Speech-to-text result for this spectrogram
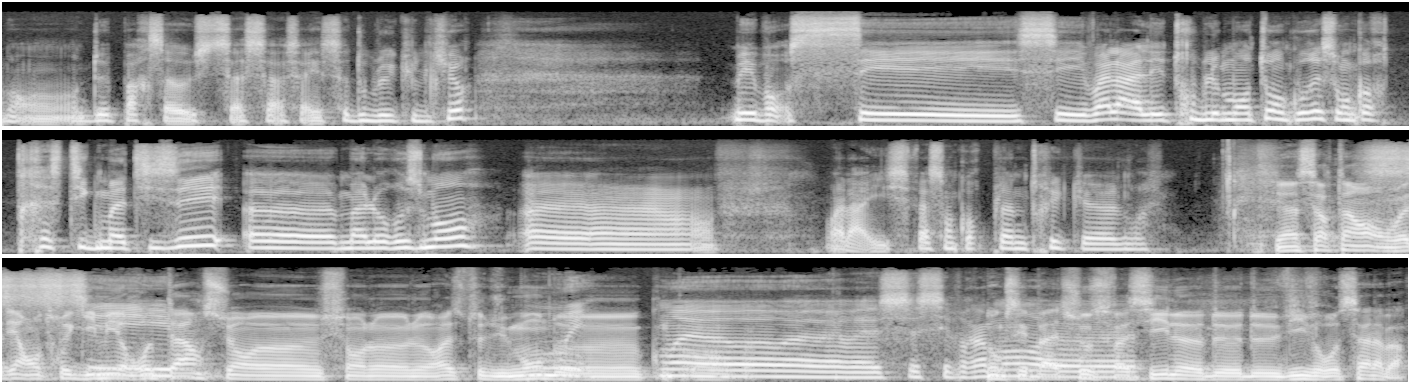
Bon, de par sa double culture. Mais bon, c'est, c'est voilà, les troubles mentaux en Corée sont encore très stigmatisés, malheureusement. Voilà, il se passe encore plein de trucs. bref. Il y a un certain, on va dire entre guillemets, retard sur euh, sur le, le reste du monde. Oui. euh, Ouais, ouais, ouais, c'est, vraiment. Donc c'est pas chose euh, facile de, de vivre ça là-bas.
